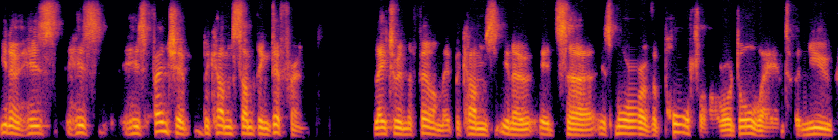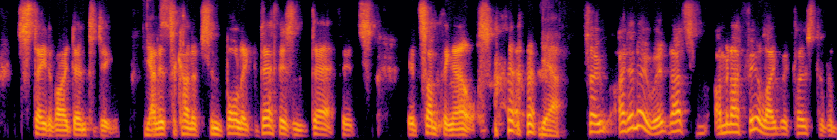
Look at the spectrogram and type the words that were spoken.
you know, his his his friendship becomes something different later in the film it becomes you know it's uh it's more of a portal or a doorway into a new state of identity and it's a kind of symbolic death isn't death it's it's something else Yeah. so i don't know that's i mean i feel like we're close to the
